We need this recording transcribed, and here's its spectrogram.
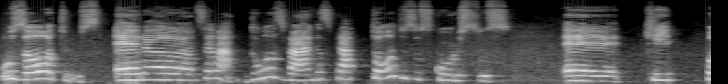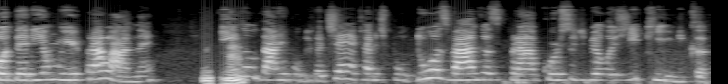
os outros era, sei lá, duas vagas para todos os cursos é, que poderiam ir para lá, né? Uhum. E no da República Tcheca era tipo duas vagas para curso de biologia e química,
